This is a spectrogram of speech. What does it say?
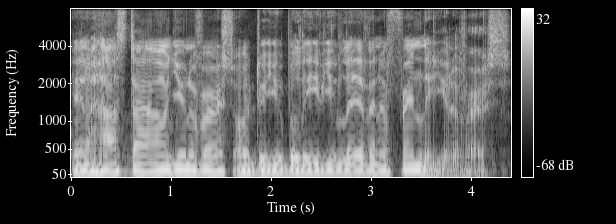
in a hostile universe or do you believe you live in a friendly universe?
